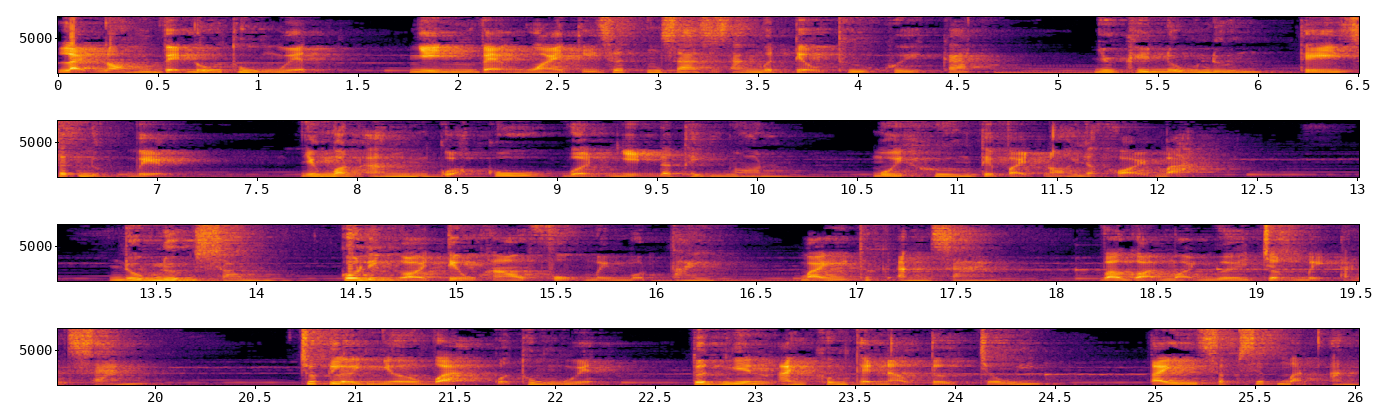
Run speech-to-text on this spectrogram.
Lại nói về Đỗ Thu Nguyệt, nhìn vẻ ngoài thì rất ra dáng một tiểu thư khuê cát, nhưng khi nấu nướng thì rất được việc. Những món ăn của cô vừa nhìn đã thấy ngon, mùi hương thì phải nói là khỏi bàn. Nấu nướng xong, cô liền gọi Tiểu Hào phụ mình một tay, bày thức ăn ra và gọi mọi người chuẩn bị ăn sáng. Trước lời nhờ vả của Thu Nguyệt, tất nhiên anh không thể nào từ chối, tay sắp xếp bàn ăn,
